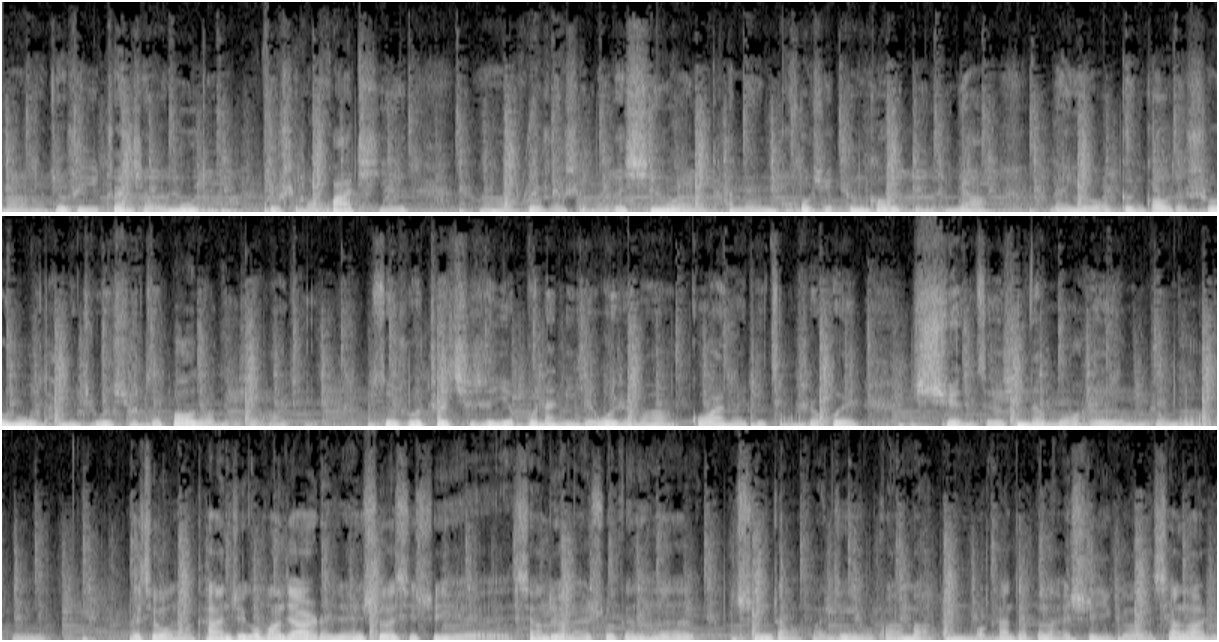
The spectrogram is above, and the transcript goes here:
嗯，就是以赚钱为目的嘛，就什么话题，嗯，或者说什么一个新闻，它能获取更高的点击量，能有更高的收入，他们就会选择报道哪些话题。所以说，这其实也不难理解为什么国外媒体总是会选择性的抹黑我们中国。嗯，而且我们看这个汪嘉尔的人设，其实也相对来说跟他的生长环境有关吧。嗯我看他本来是一个香港人，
